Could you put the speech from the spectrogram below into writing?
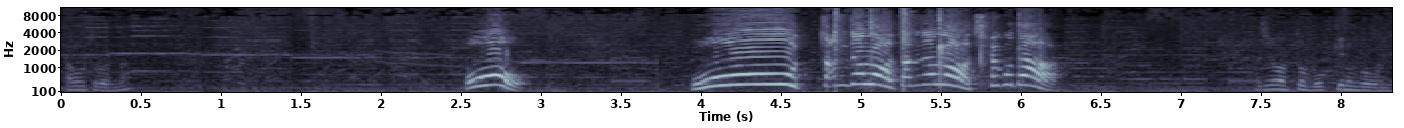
잘못 들었나? 오! 오! 짱잘 나와! 짱잘 나와! 최고다! 하지만 또 못 끼는 거군요.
